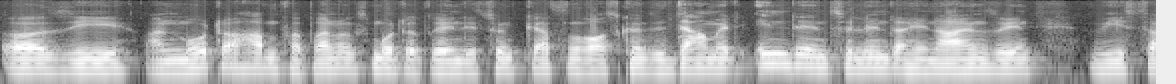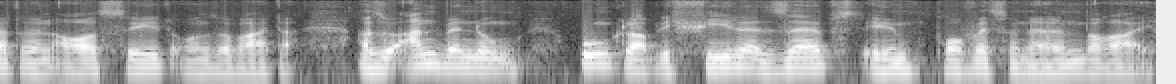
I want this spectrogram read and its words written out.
äh, Sie einen Motor haben, Verbrennungsmotor, drehen die Zündkerzen raus, können Sie damit in den Zylinder hineinsehen, wie es da drin aussieht und so weiter. Also Anwendungen unglaublich viele, selbst im professionellen Bereich.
